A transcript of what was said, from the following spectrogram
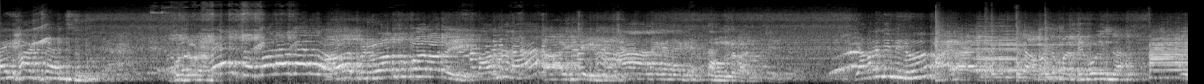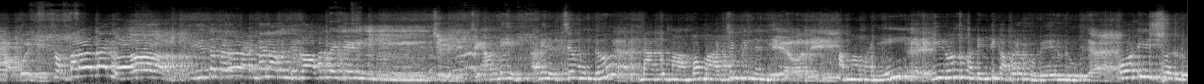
డై హార్ట్ ఫ్యాన్స్. ఇప్పుడు చూడండి. మీరు వచ్చే ముందు నాకు మా అమ్మ మాట చెప్పిందండి. అమ్మమ్మని ఈ రోజు మన ఇంటికి అపరపు వేరుడు కోటేశ్వరుడు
